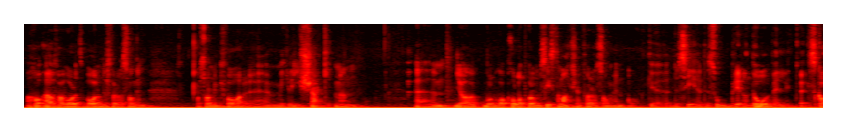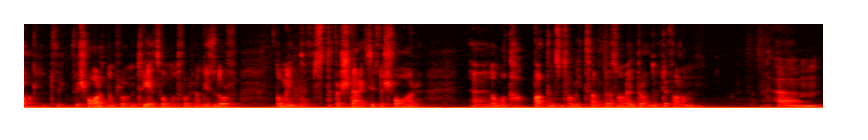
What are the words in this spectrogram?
Har i alla fall varit var under förra säsongen. Och så har de kvar eh, Mikael Ishak. Men eh, jag var och kollade på de sista matchen förra säsongen och eh, det, ser, det såg redan då väldigt, väldigt skakigt ut för försvaret. De förlorade med 3-2 mot Fortuna Düsseldorf. De har inte förstärkt sitt försvar. Eh, de har tappat en central mittfältare som var väldigt bra och duktig för dem. Ehm,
